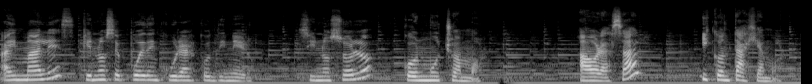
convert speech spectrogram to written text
Hay males que no se pueden curar con dinero, sino solo con mucho amor. Ahora sal y contagia amor.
